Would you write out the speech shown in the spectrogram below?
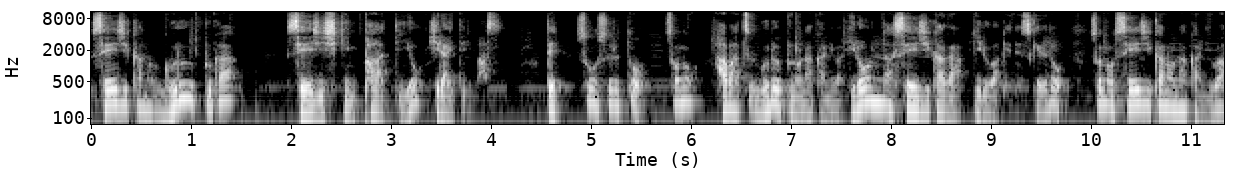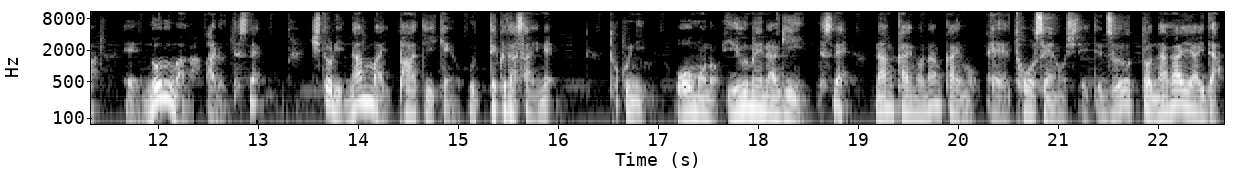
政治家のグループが政治資金パーティーを開いています。で、そうすると、その派閥、グループの中にはいろんな政治家がいるわけですけれど、その政治家の中にはノルマがあるんですね。一人何枚パーティー券を売ってくださいね。特に大物、有名な議員ですね。何回も何回も当選をしていて、ずっと長い間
